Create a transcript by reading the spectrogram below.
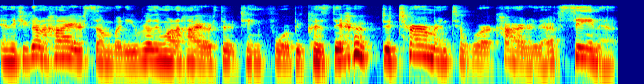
And if you're going to hire somebody, you really want to hire 13-4 because they're determined to work harder. I've seen it.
